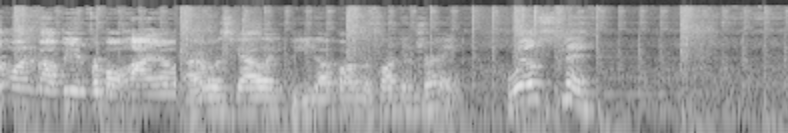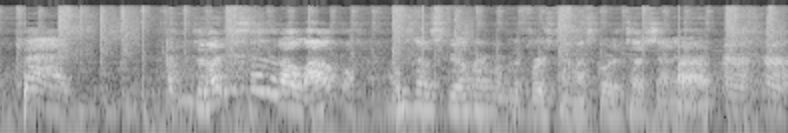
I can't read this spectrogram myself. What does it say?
There's a fun one about being from Ohio. I almost got like beat up on the fucking train. Will Smith. Bad. Did I just say that out loud? I was no screw up. I remember the first time I scored a touchdown. Uh-huh.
